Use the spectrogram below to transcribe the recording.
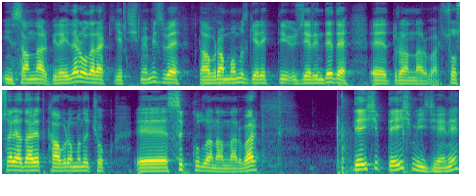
insanlar, bireyler olarak yetişmemiz ve davranmamız gerektiği üzerinde de e, duranlar var. Sosyal adalet kavramını çok e, sık kullananlar var. Değişip değişmeyeceğini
